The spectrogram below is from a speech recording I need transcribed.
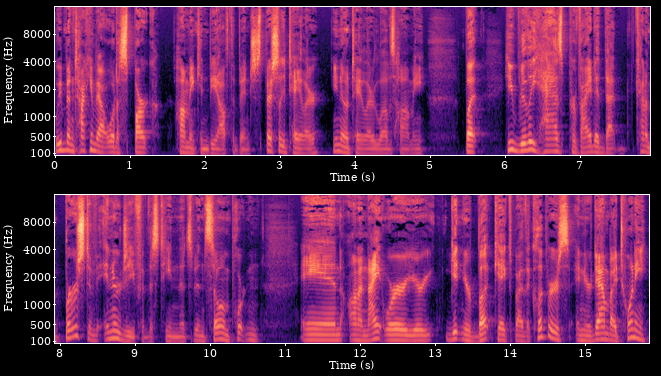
We've been talking about what a spark Hami can be off the bench, especially Taylor. You know, Taylor loves Hami, but he really has provided that kind of burst of energy for this team that's been so important. And on a night where you're getting your butt kicked by the Clippers and you're down by 20,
